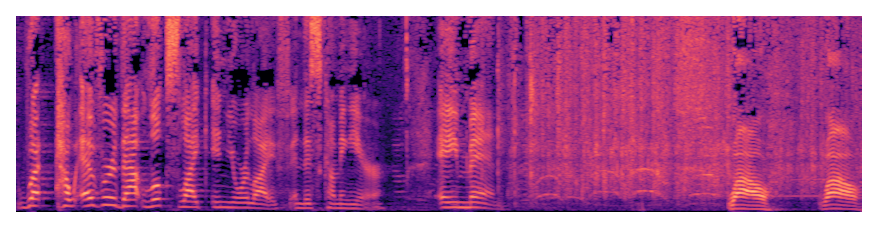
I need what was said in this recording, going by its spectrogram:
what, however that looks like in your life in this coming year. Amen. Wow. Wow.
